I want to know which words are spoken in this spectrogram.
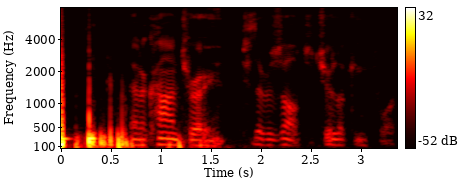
that are contrary to the results that you're looking for.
